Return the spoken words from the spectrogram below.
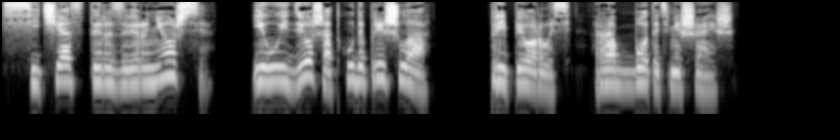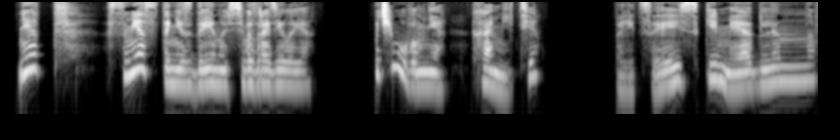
«Сейчас ты развернешься и уйдешь, откуда пришла. Приперлась, работать мешаешь». «Нет, с места не сдвинусь», — возразила я. «Почему вы мне хамите?» Полицейский медленно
